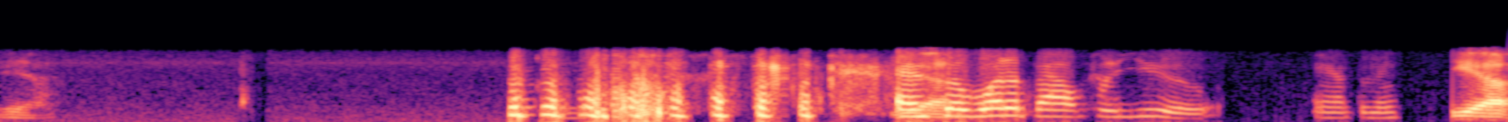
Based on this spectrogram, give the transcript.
Yeah. and Yeah. so what about for you, Anthony? Yeah.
